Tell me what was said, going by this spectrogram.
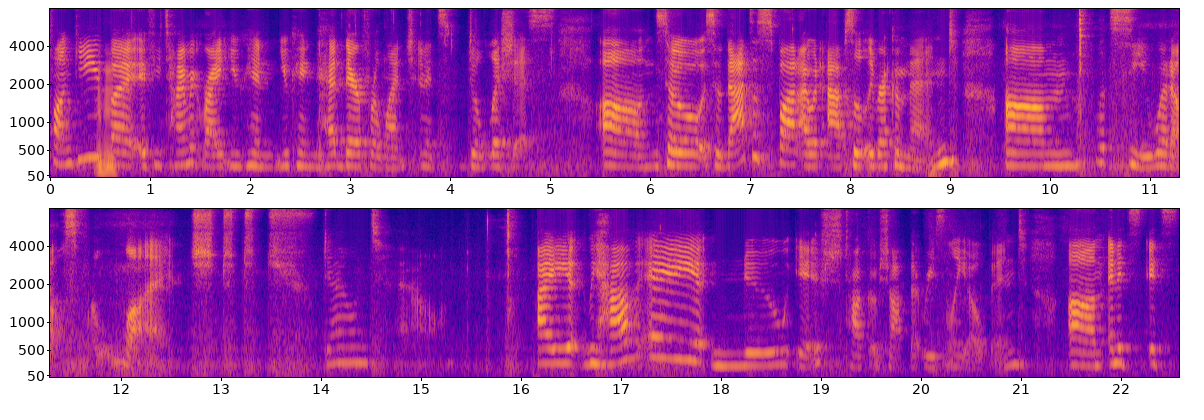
funky, Mm-hmm. but if you time it right, you can you can head there for lunch, and it's delicious. Um, so so that's a spot I would absolutely recommend. Um, let's see what else for lunch downtown. I we have a new-ish taco shop that recently opened, um, and it's it's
